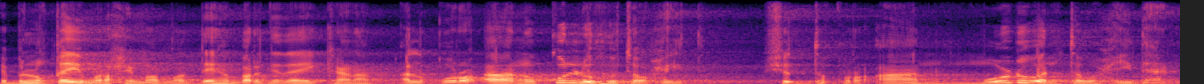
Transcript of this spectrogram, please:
ഇബ്നുൽ ഖയ്യിം റഹിമഹുല്ലാഹ് അദ്ദേഹം പറഞ്ഞതായി കാണാം അൽ ഖുർആൻ കുല്ലുഹു തൗഹീദ്. ശുദ്ധ ഖുർആൻ മുഴുവൻ തൗഹീദാണ്.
